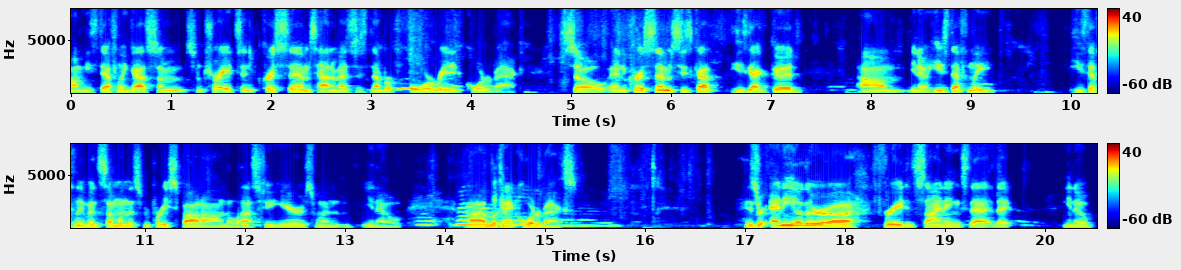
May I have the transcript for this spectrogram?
Um, he's definitely got some some traits. And Chris Sims had him as his number four rated quarterback. So and Chris Sims, he's got he's got good. Um, you know, he's definitely he's definitely been someone that's been pretty spot on the last few years when you know uh, looking at quarterbacks. Is there any other uh, free agent signings that that you know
